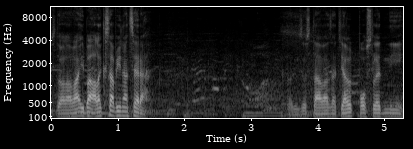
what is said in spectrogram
Zdoláva iba Alexa Vinacera, ktorý zostáva zatiaľ posledný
